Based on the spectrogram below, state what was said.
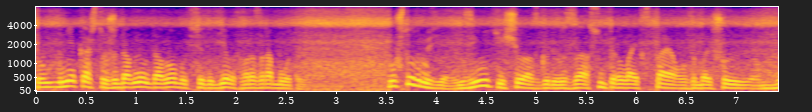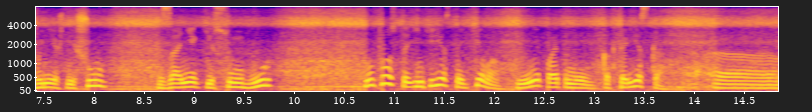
то мне кажется, уже давным-давно бы все это дело разработали. Ну что, друзья, извините еще раз говорю за супер лайфстайл, за большой внешний шум, за некий сумбур. Ну просто интересная тема. Мне поэтому как-то резко, э,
